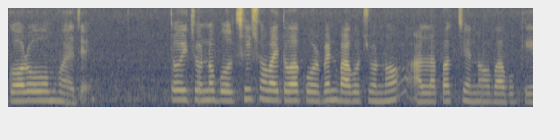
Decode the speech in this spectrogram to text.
গরম হয়ে যায়। তো এই জন্য বলছি, সবাই দোয়া করবেন বাবুর জন্য। আল্লাহ পাক যেন বাবুকে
